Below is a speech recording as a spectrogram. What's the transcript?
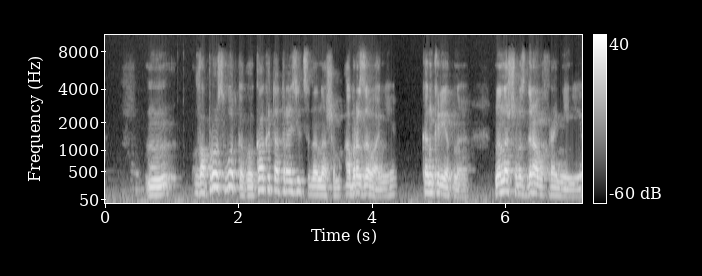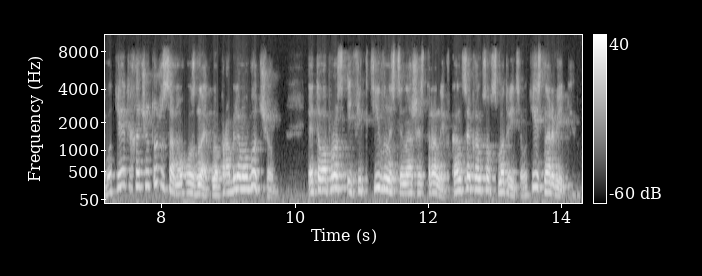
Вопрос вот какой, как это отразится на нашем образовании конкретно, на нашем здравоохранении. Вот я это хочу тоже сам узнать, но проблема вот в чем. Это вопрос эффективности нашей страны. В конце концов, смотрите, вот есть Норвегия.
